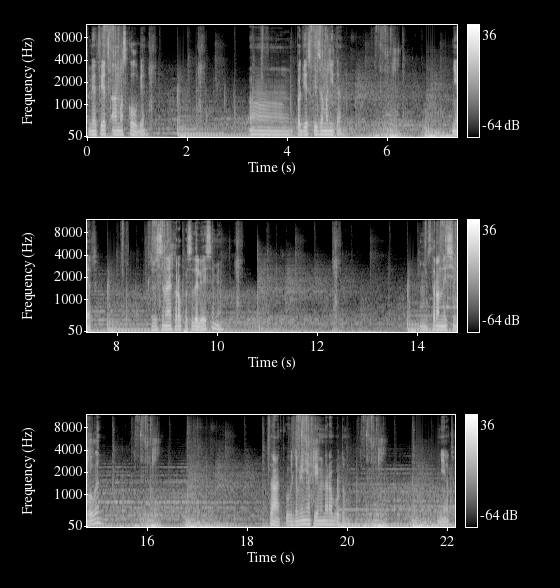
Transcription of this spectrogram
Мертвец Амос Колби. А, Подвеска из аммонита. Нет. Жестяная коробка с эдельвейсами. Странные символы. Так, уведомление о приеме на работу. Нет.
